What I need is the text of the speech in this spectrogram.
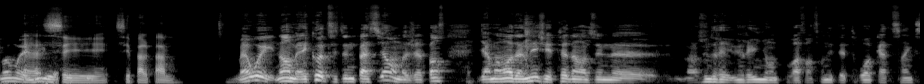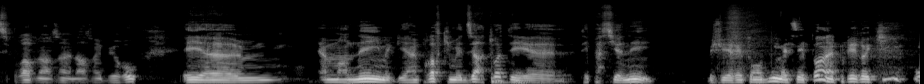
Ouais, ouais, Euh, lui, c'est, c'est palpable. Ben oui, non, mais écoute, c'est une passion. Mais je pense, il y a un moment donné, j'étais dans une euh, dans une, ré- une réunion de profs. Enfin, on était trois, quatre, cinq, six profs dans un dans un bureau. Et euh, à un moment donné, il y a un prof qui me dit, ah toi, t'es euh, t'es passionné. Mais je lui ai répondu, mais c'est pas un prérequis.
